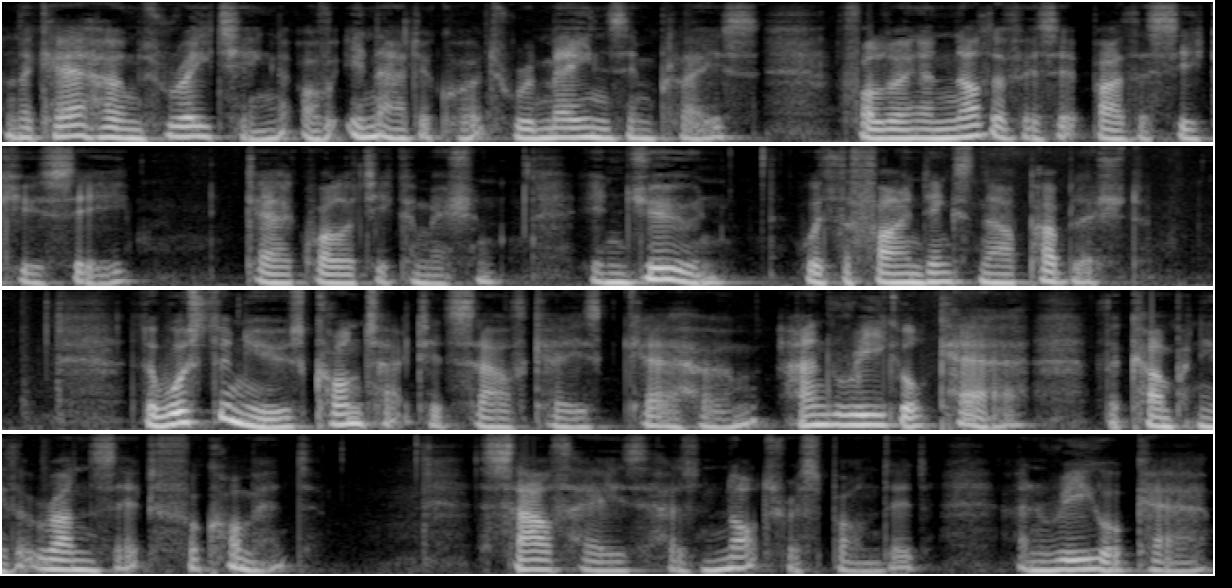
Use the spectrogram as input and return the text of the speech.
And the care home's rating of inadequate remains in place following another visit by the CQC, Care Quality Commission, in June, with the findings now published. The Worcester News contacted South Quays Care Home and Regal Care, the company that runs it, for comment. South Quays has not responded, and Regal Care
